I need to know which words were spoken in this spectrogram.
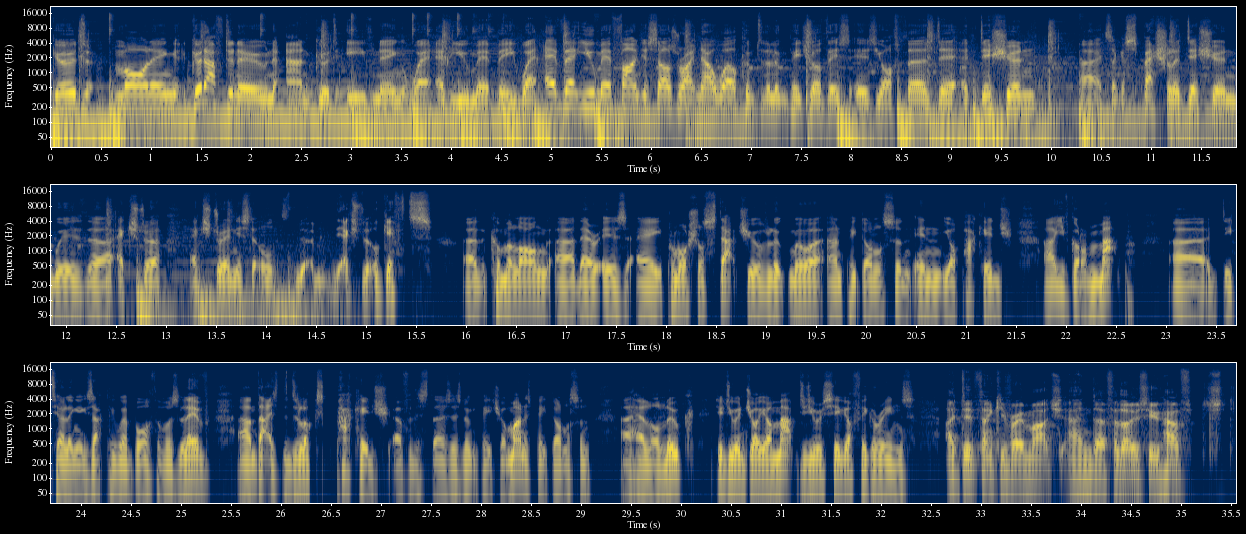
Good morning, good afternoon, and good evening, wherever you may be, wherever you may find yourselves right now. Welcome to the Luke and Pete Show. This is your Thursday edition. Uh, it's like a special edition with uh, extra, extraneous little, extra little gifts uh, that come along. Uh, there is a promotional statue of Luke Moore and Pete Donaldson in your package. Uh, you've got a map uh, detailing exactly where both of us live. Um, that is the deluxe package uh, for this Thursday's Luke Pete show. Mine is Pete Donaldson. Uh, hello, Luke. Did you enjoy your map? Did you receive your figurines? I did. Thank you very much. And uh, for those who have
